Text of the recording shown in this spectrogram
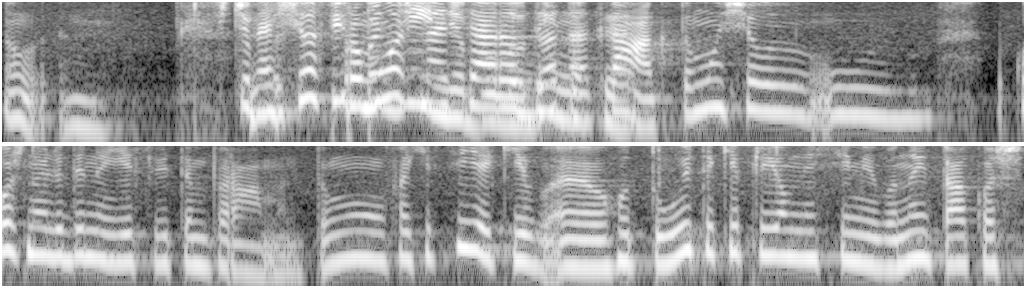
ну Щоб на що спроможна ця було, да, родина? таке? так, тому що у кожної людини є свій темперамент. Тому фахівці, які е, готують такі прийомні сім'ї, вони також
